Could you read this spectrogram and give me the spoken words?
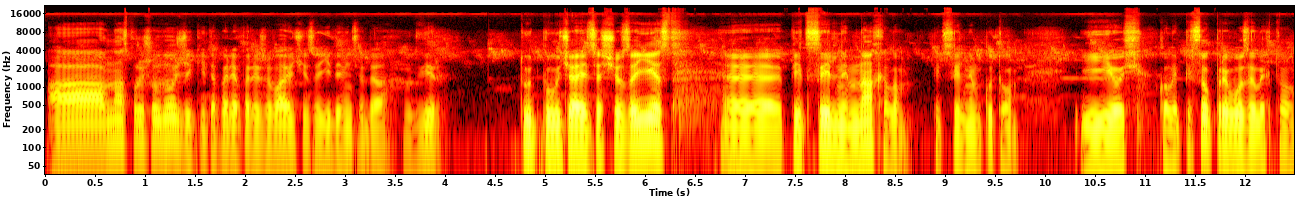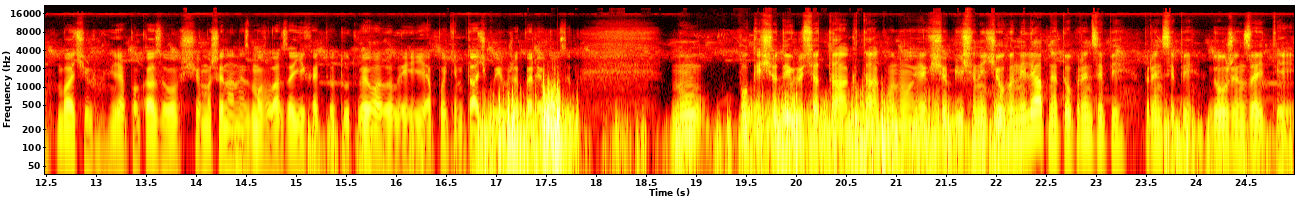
А в нас пройшов дощик, і тепер я переживаю, чи заїде він сюди в двір. Тут виходить, що заїзд е, під сильним нахилом, під сильним кутом. І ось коли пісок привозили, хто бачив, я показував, що машина не змогла заїхати, то тут вивалили, і я потім тачкою вже перевозив. Ну, поки що дивлюся, так, так воно. Якщо більше нічого не ляпне, то в принципі, в принципі должен зайти.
